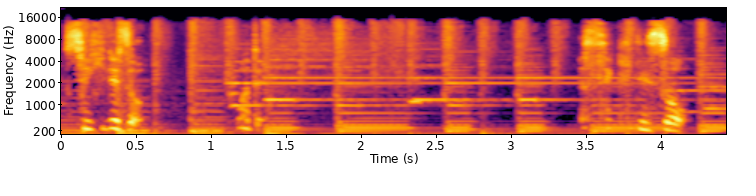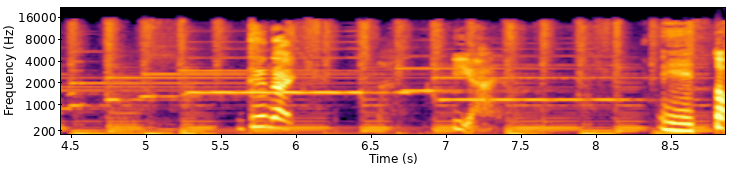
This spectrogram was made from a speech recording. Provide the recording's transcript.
咳出そう。待って。出そう。出ない。いや。えー、っと、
